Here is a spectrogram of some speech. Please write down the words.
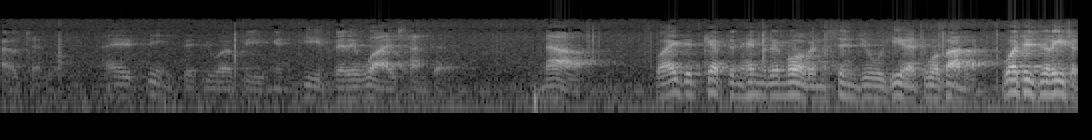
I'll tell you. I think that you are being indeed very wise, Hunter. Now, why did Captain Henry Morgan send you here to Havana? What is the reason?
